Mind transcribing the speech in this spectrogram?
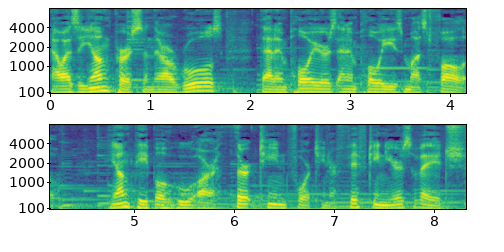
Now, as a young person, there are rules that employers and employees must follow. Young people who are 13, 14, or 15 years of age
